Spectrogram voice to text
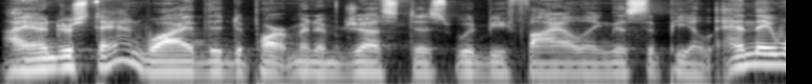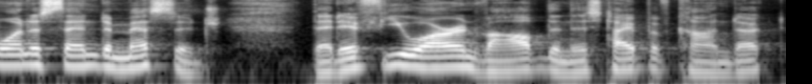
I understand why the Department of Justice would be filing this appeal. And they want to send a message that if you are involved in this type of conduct,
